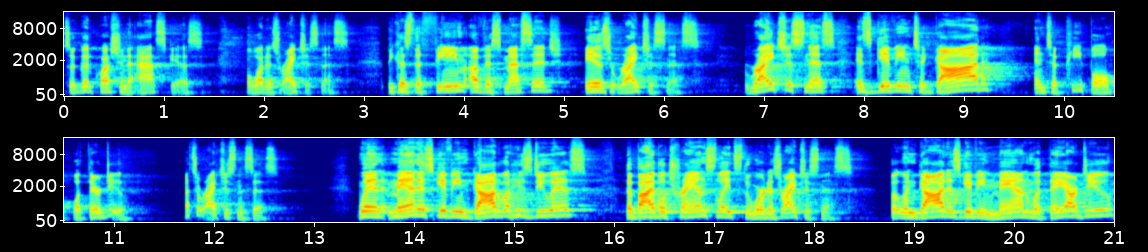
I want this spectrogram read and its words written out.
So, a good question to ask is well, what is righteousness? Because the theme of this message is righteousness. Righteousness is giving to God and to people what they're due. That's what righteousness is. When man is giving God what his due is, the Bible translates the word as righteousness. But when God is giving man what they are due,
